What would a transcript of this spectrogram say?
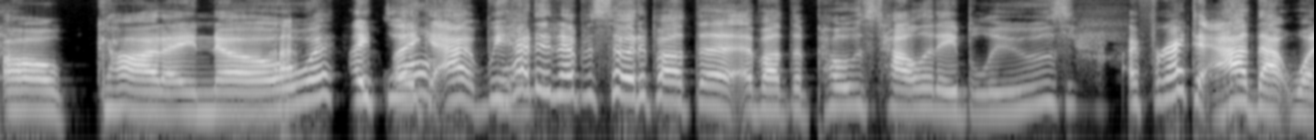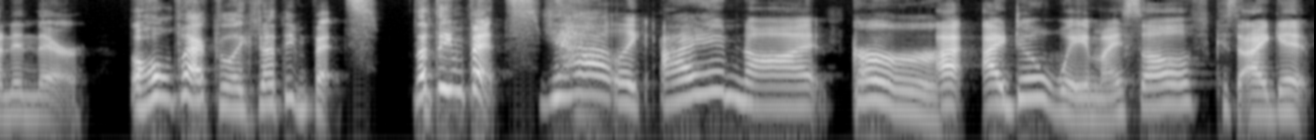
Oh God, I know. I like uh, we had an episode about the about the post holiday blues. I forgot to add that one in there. The whole fact, that like nothing fits. Nothing fits. yeah, like I am not Grr. I, I don't weigh myself because I get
